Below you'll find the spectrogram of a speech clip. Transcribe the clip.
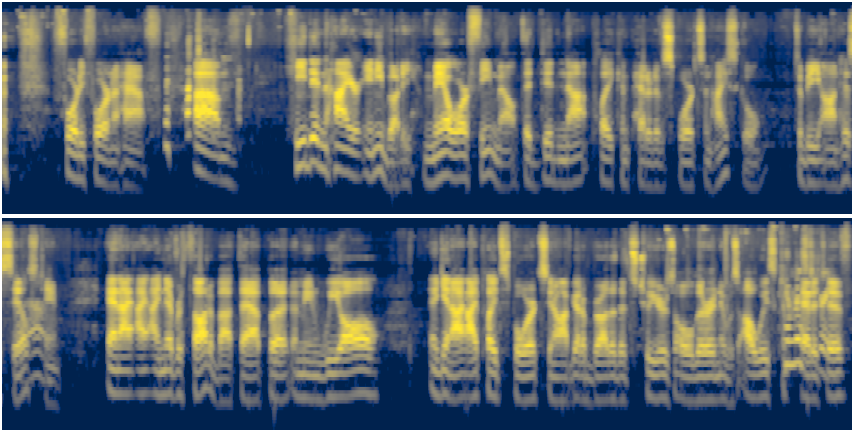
44 and a half. Um, he didn't hire anybody, male or female, that did not play competitive sports in high school to be on his sales Wow. team. And I, I, I never thought about that, but I mean, we all, again, I, I played sports. You know, I've got a brother that's two years older, and it was always Chemistry. competitive.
